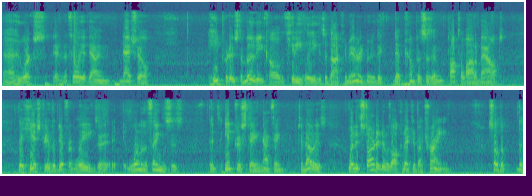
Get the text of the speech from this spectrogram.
uh, who works at an affiliate down in Nashville, he produced a movie called The Kitty League. It's a documentary movie that, that encompasses and talks a lot about the history of the different leagues. Uh, one of the things is that's interesting, I think, to note is when it started, it was all connected by train. So the the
